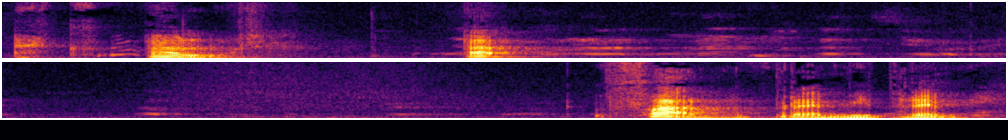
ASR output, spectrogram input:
Ecco, allora. Ah. Fallo, premi, premi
